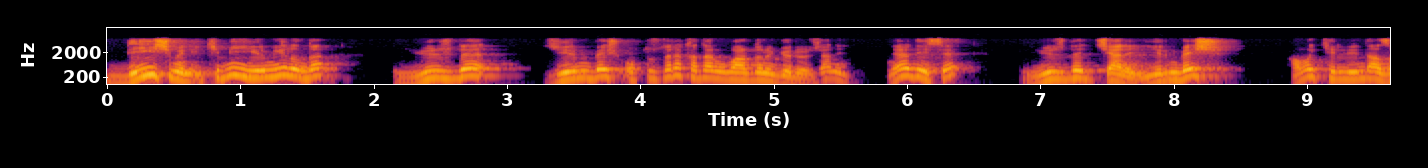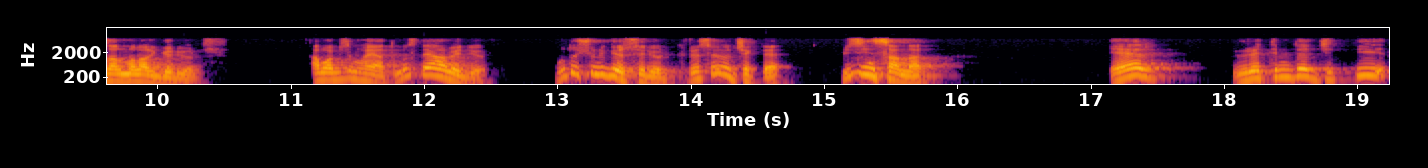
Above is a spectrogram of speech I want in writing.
değişimin 2020 yılında yüzde 25-30'lara kadar vardığını görüyoruz. Yani neredeyse yüzde yani 25 hava kirliliğinde azalmalar görüyoruz. Ama bizim hayatımız devam ediyor. Bu da şunu gösteriyor. Küresel ölçekte biz insanlar eğer üretimde ciddi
